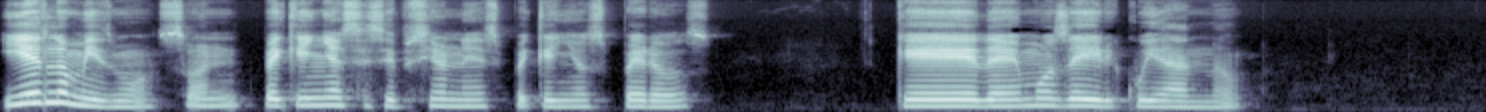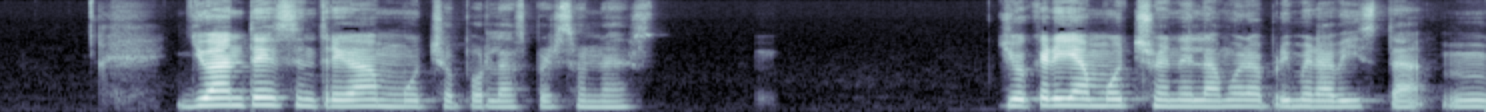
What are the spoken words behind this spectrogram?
Y es lo mismo, son pequeñas excepciones, pequeños peros que debemos de ir cuidando. Yo antes entregaba mucho por las personas. Yo creía mucho en el amor a primera vista, mm,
